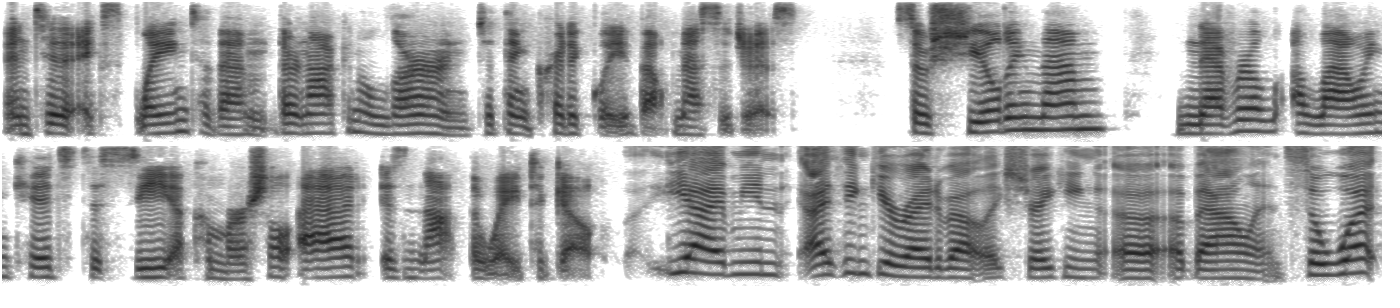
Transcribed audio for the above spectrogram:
and to explain to them, they're not going to learn to think critically about messages. So shielding them, never allowing kids to see a commercial ad is not the way to go. yeah i mean i think you're right about like striking a, a balance so what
